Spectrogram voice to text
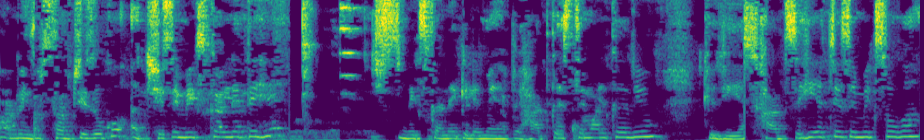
अब इन सब चीज़ों को अच्छे से मिक्स कर लेते हैं। मिक्स करने के लिए मैं यहाँ पे हाथ का इस्तेमाल कर रही हूँ, क्योंकि हाथ से ही अच्छे से मिक्स होगा।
